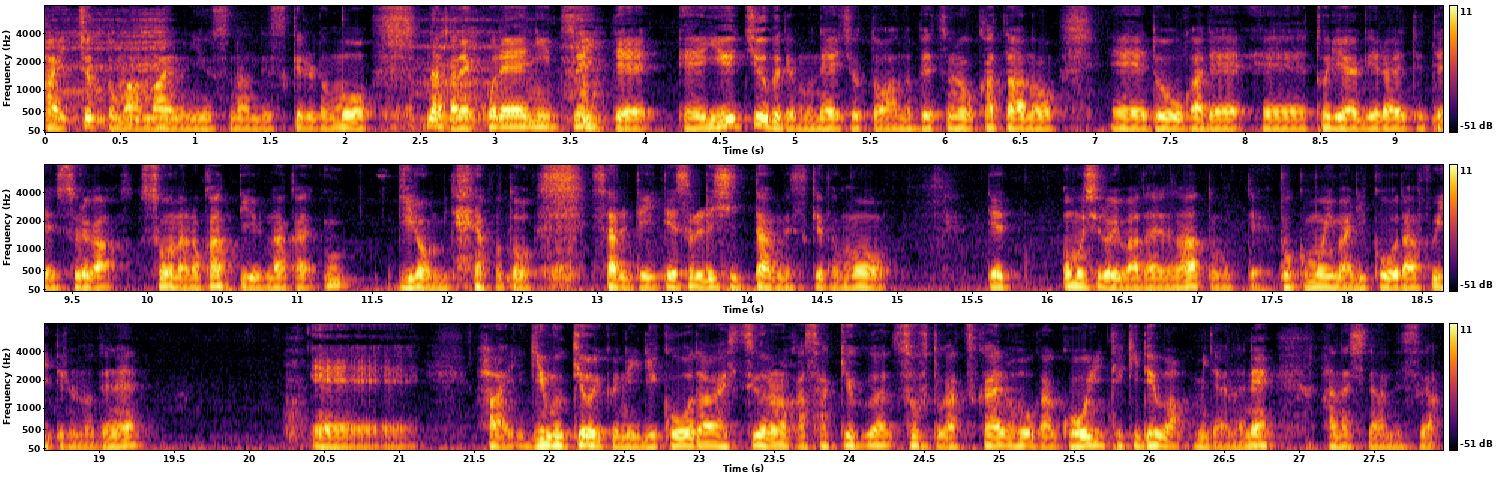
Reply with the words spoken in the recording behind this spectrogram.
はい。ちょっとまあ前のニュースなんですけれども、なんかね、これについて、えー YouTube でもね、ちょっとあの別の方の、えー動画で、えー取り上げられてて、それがそうなのかっていうなんか議論みたいなことをされていて、それで知ったんですけども、で、面白い話題だなと思って、僕も今リコーダー吹いてるのでね、えはい、義務教育にリコーダーが必要なのか作曲がソフトが使える方が合理的ではみたいなね話なんですが。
